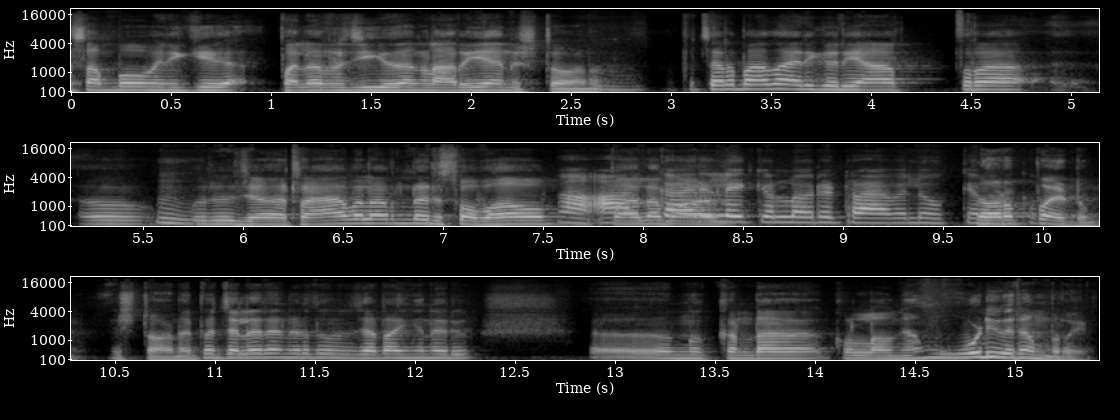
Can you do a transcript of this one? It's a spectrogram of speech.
സംഭവം എനിക്ക് പലരുടെ ജീവിതങ്ങൾ അറിയാൻ ഇഷ്ടമാണ്. അപ്പം ചിലപ്പോൾ അതായിരിക്കും ഒരു യാത്ര ഒരു ട്രാവലറിന്റെ ഒരു സ്വഭാവം പല ഉറപ്പായിട്ടും ഇഷ്ടമാണ്. ഇപ്പൊ ചിലർ എന്റെ അടുത്ത് ചേട്ടാ ഇങ്ങനെ ഒരു കണ്ട ഒന്ന് കണ്ടാ കൊള്ളാം. ഞാൻ ഓടി വരാൻ പറയും.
